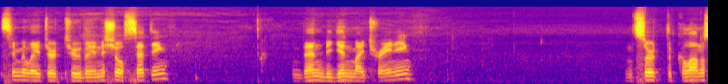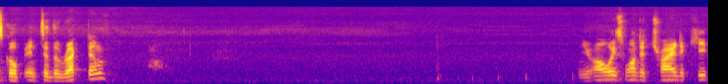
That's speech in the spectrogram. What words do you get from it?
simulator to the initial setting and then begin my training. Insert the colonoscope into the rectum. You always want to try to keep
